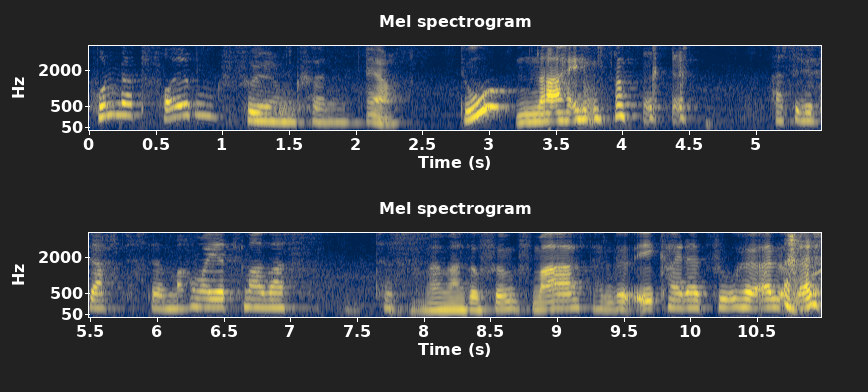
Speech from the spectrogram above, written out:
100 Folgen füllen können. Ja. Du? Nein. Hast du gedacht, da machen wir jetzt mal was? Das, Wenn mal so fünfmal, dann wird eh keiner zuhören. Und dann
